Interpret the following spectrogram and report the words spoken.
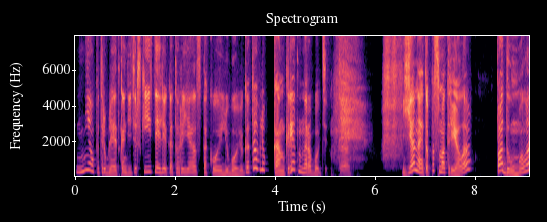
не употребляет кондитерские изделия, которые я с такой любовью готовлю конкретно на работе. Так. Я на это посмотрела, подумала,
